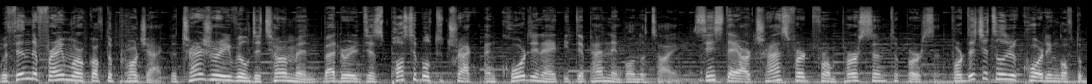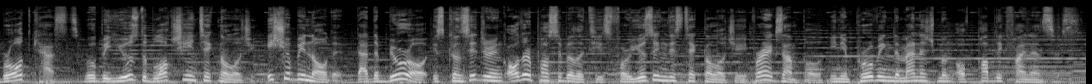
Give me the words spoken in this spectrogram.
Within the framework of the project, the Treasury will determine whether it is possible to track and coordinate it depending on the time, since they are transferred from person to person. For digital recording of the broadcasts will be used the blockchain technology. It should be noted that the Bureau is considering other possibilities for using this technology, for example, in improving the management of public finances.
